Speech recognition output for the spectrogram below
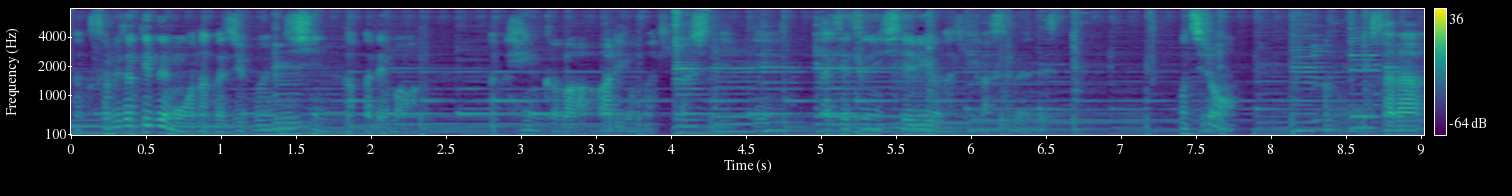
なんかそれだけでもなんか自分自身の中ではなんか変化があるような気がしていて、大切にしているような気がするんです。もちろん、あのお皿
